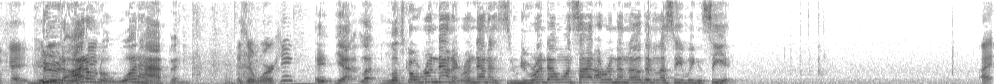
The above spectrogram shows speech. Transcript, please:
okay, Dude, I don't know what happened. Is it working? It, yeah, let, let's go run down it. Run down it. You run down one side, I'll run down the other, and let's see if we can see it. I.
